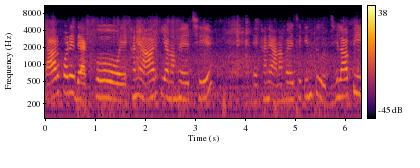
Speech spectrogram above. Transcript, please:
তারপরে দেখো, এখানে আর কি আনা হয়েছে? এখানে আনা হয়েছে কিন্তু জিলাপি।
